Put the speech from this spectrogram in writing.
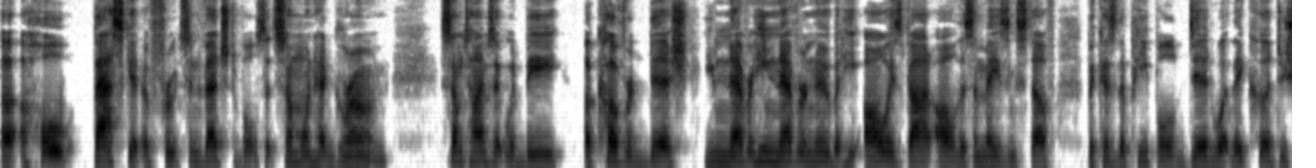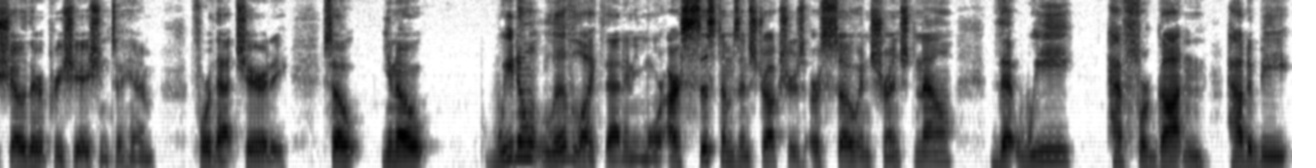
a, a whole basket of fruits and vegetables that someone had grown. Sometimes it would be a covered dish. You never he never knew, but he always got all this amazing stuff because the people did what they could to show their appreciation to him for that charity. So, you know, we don't live like that anymore. Our systems and structures are so entrenched now that we have forgotten how to be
